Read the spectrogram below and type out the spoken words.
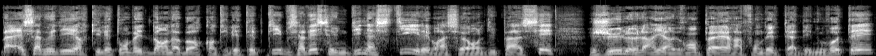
Ben, ça veut dire qu'il est tombé dedans d'abord quand il était petit. Vous savez, c'est une dynastie, les brasseurs. On le dit pas assez. Jules, l'arrière-grand-père, a fondé le théâtre des nouveautés.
